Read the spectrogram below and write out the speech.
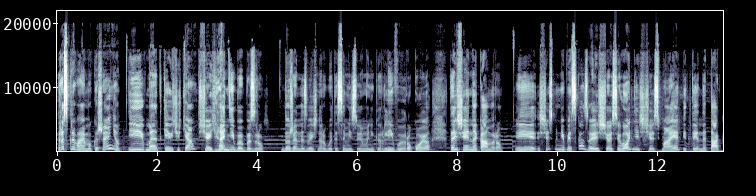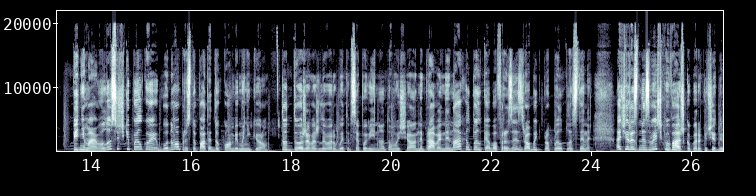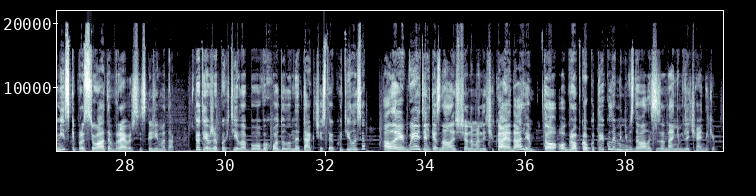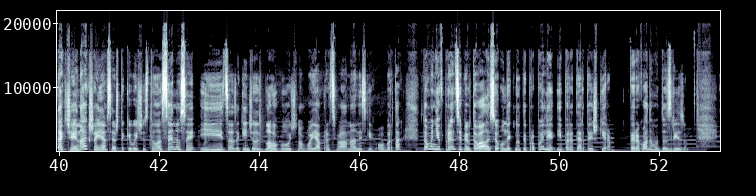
Розкриваємо кишеню, і в мене таке відчуття, що я ніби без рук. Дуже незвично робити самі свій манікюр лівою рукою, та ще й на камеру. І щось мені підказує, що сьогодні щось має піти не так. Піднімаємо лусочки пилкою і будемо приступати до комбі манікюру. Тут дуже важливо робити все повільно, тому що неправильний нахил пилки або фрези зробить пропил пластини. А через незвичку важко переключити мізки працювати в реверсі, скажімо так. Тут я вже пихтіла, бо виходило не так чисто, як хотілося. Але якби я тільки знала, що на мене чекає далі, то обробка кутикули мені б здавалася завданням для чайників. Так чи інакше, я все ж таки вичистила синуси, і це закінчилось благополучно, бо я працювала на низьких обертах, то мені, в принципі, вдавалося уникнути пропилів і перетертої шкіри. Переходимо до зрізу.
